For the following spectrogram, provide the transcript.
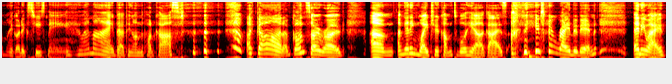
Oh my God, excuse me. Who am I burping on the podcast? I can't. I've gone so rogue. Um, I'm getting way too comfortable here, guys. I need to rein it in. Anyway,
